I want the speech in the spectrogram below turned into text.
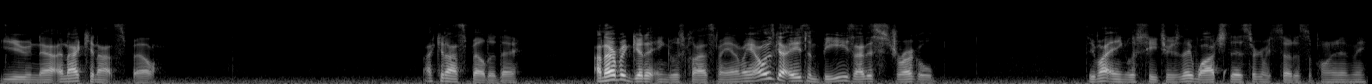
you now. And I cannot spell. I cannot spell today. I've never been good at English class, man. I mean, I always got A's and B's. I just struggled. Dude, my English teachers, they watch this. They're going to be so disappointed in me.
